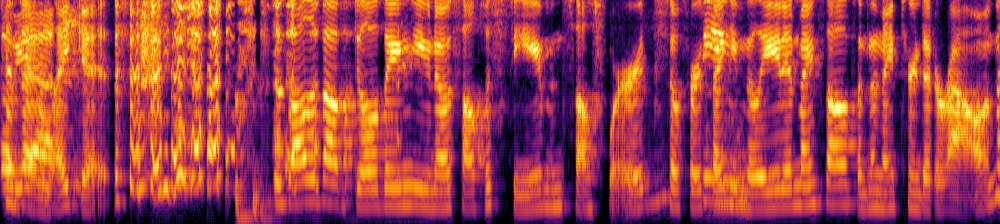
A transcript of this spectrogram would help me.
Oh, and yeah. I like it. it's all about building, you know, self esteem and self worth. So first I humiliated myself and then I turned it around.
